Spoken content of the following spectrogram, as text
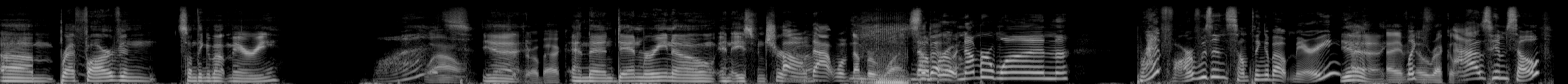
Um, Brett Favre and something about Mary. What? Wow. Yeah. That's a throwback. And then Dan Marino in Ace Ventura. Oh, that one. Number one. So number that- number one. Brett Favre was in something about Mary. Yeah. I have like no recollection. as himself.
